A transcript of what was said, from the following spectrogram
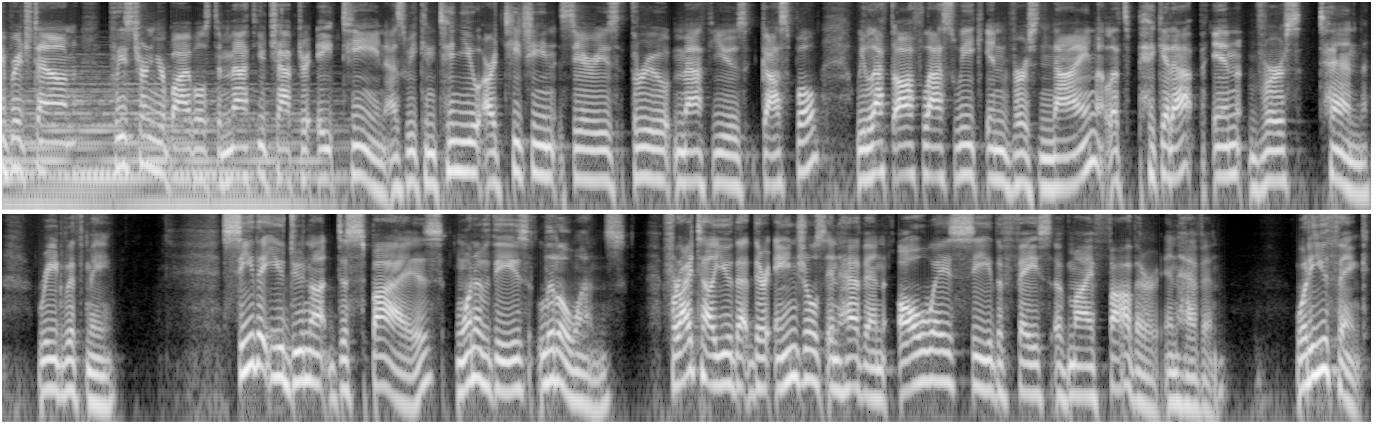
Hey, Bridgetown, please turn your Bibles to Matthew chapter 18 as we continue our teaching series through Matthew's Gospel. We left off last week in verse 9. Let's pick it up in verse 10. Read with me. See that you do not despise one of these little ones. For I tell you that their angels in heaven always see the face of my Father in heaven. What do you think?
